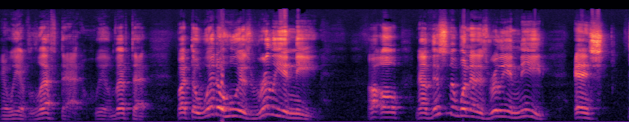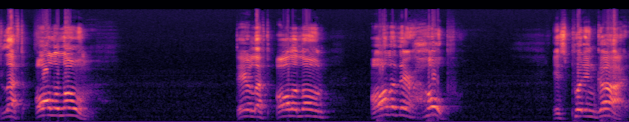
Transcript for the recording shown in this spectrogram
And we have left that. We have left that. But the widow who is really in need, uh oh, now this is the one that is really in need and left all alone. They're left all alone. All of their hope is put in God.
